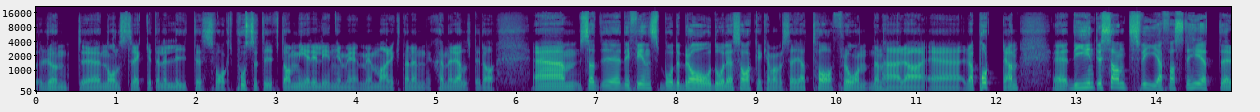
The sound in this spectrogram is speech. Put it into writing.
runt eh, nollstrecket eller lite svagt positivt, då, mer i linje med, med marknaden generellt idag. Um, så att, eh, det finns både bra och dåliga saker kan man väl säga att ta från den här eh, rapporten. Eh, det är intressant Svea Fastigheter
